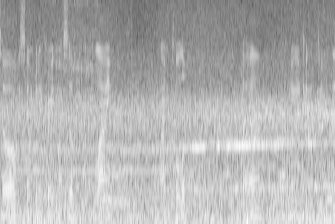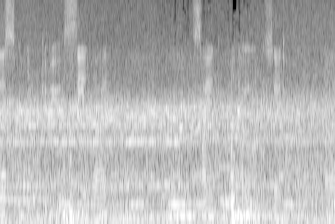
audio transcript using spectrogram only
So obviously I'm gonna create myself a lime, lime color. Um, I think you can do this and it will give you a cyan dye, cyan, I don't know how to say it. Uh,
